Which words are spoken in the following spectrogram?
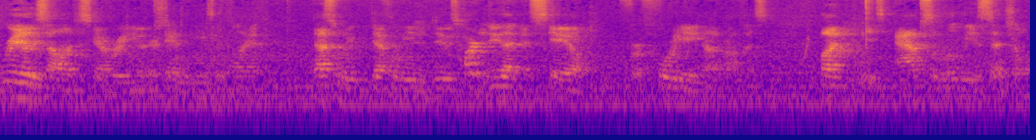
really solid discovery. You understand the needs of the client. That's what we definitely need to do. It's hard to do that at scale for 48 nonprofits, but it's absolutely essential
